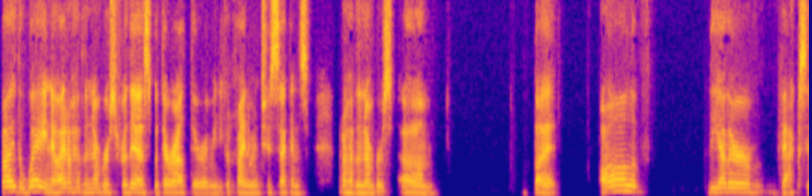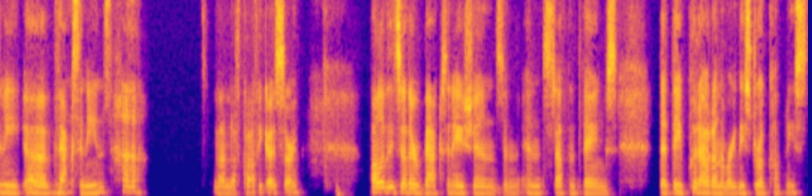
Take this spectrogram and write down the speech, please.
by the way, now I don't have the numbers for this, but they're out there. I mean, you can find them in two seconds. I don't have the numbers. Um, but all of the other vaccine uh, vaccines, not enough coffee, guys. Sorry. All of these other vaccinations and and stuff and things that they put out on the market, these drug companies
